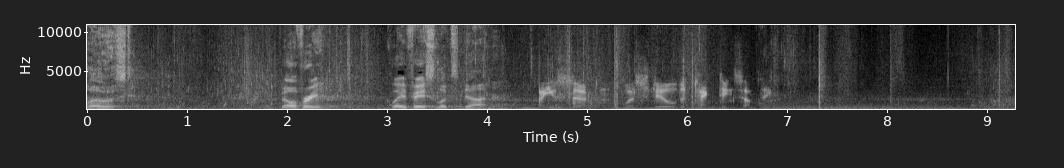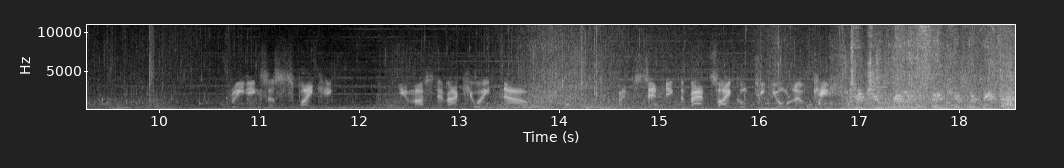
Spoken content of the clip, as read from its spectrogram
Closed. Belfry, Clayface looks done. Are you certain we're still detecting something? Readings are spiking. You must evacuate now. I'm sending the bat cycle to your location. Did you really think it would be that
